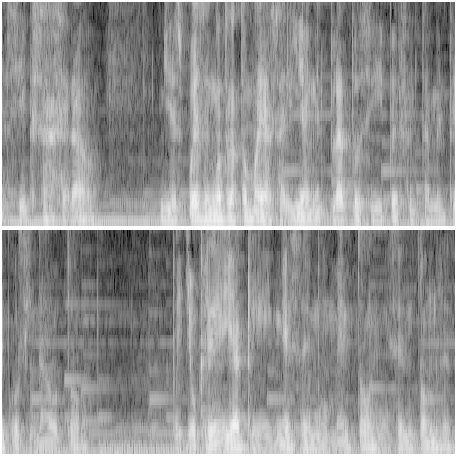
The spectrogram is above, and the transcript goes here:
así exagerado. Y después en otra toma ya salía en el plato así perfectamente cocinado todo. Pues yo creía que en ese momento, en ese entonces,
